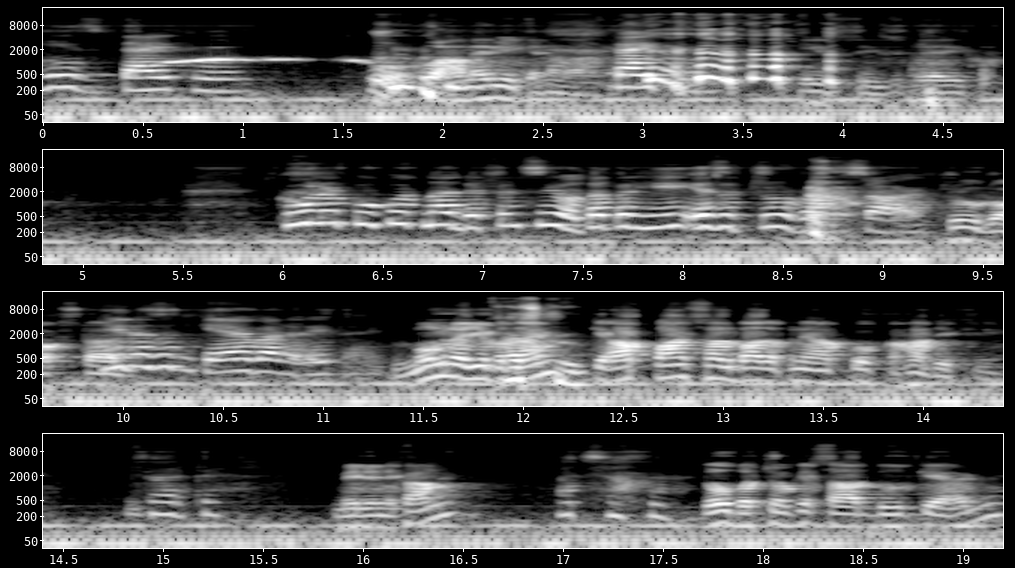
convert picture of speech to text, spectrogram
ही इज़ वेरी कूल वो हमें भी कहना very cool He's, he's very cool. Cool और कुकू इतना डिफरेंस नहीं होता पर he is a true rock star True rock star. He doesn't care about anything Momina ये बताएँ कि आप पाँच साल बाद अपने आप को कहाँ देख रही हैं? घर पे। मेरे निकाह में? अच्छा। दो बच्चों के साथ दूध के ऐड में?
